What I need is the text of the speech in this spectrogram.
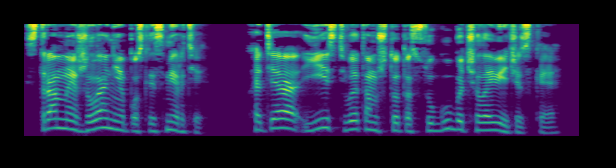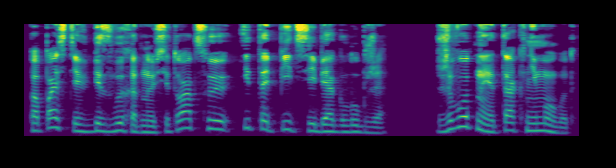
Странное желание после смерти. Хотя есть в этом что-то сугубо человеческое. Попасть в безвыходную ситуацию и топить себя глубже. Животные так не могут.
